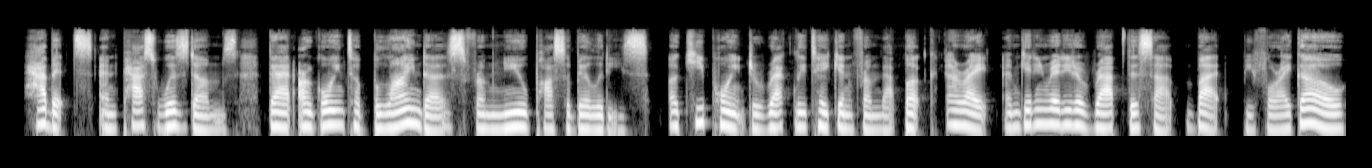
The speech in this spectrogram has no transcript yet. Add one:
habits and past wisdoms that are going to blind us from new possibilities a key point directly taken from that book. All right, I'm getting ready to wrap this up, but before I go,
